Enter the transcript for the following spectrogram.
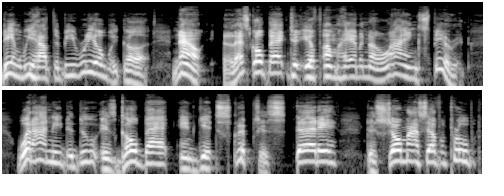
then we have to be real with God. Now, let's go back to if I'm having a lying spirit. What I need to do is go back and get scripture, study to show myself approved.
